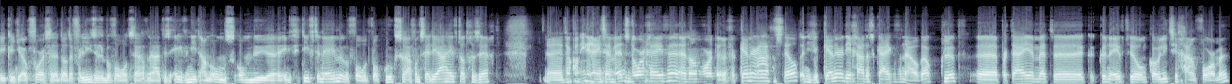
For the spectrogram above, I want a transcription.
je kunt je ook voorstellen dat er verliezers bijvoorbeeld zeggen van nou, het is even niet aan ons om nu uh, initiatief te nemen. Bijvoorbeeld Bob Hoekstra van het CDA heeft dat gezegd. Uh, dan kan iedereen zijn wens doorgeven en dan wordt er een verkenner aangesteld. En die verkenner die gaat eens kijken van nou, welke club, uh, partijen met, kunnen eventueel een coalitie gaan vormen.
